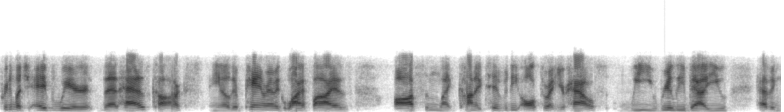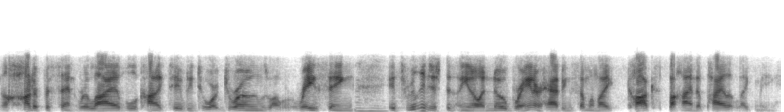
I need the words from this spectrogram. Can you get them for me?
pretty much everywhere that has Cox. You know, their panoramic Wi-Fi is awesome, like connectivity all throughout your house. We really value having 100% reliable connectivity to our drones while we're racing. Mm-hmm. It's really just you know a no-brainer having someone like Cox behind a pilot like me.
